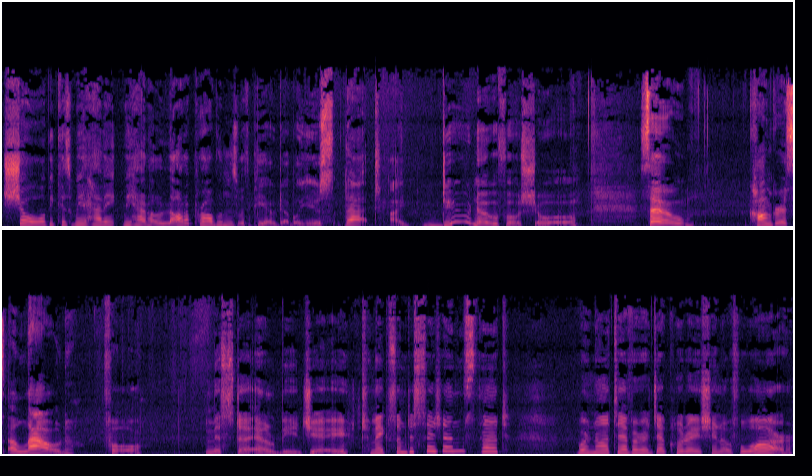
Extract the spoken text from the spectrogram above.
sure because we're having we had a lot of problems with POWs. That I do know for sure. So, Congress allowed for Mr. LBJ to make some decisions that were not ever a declaration of war,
